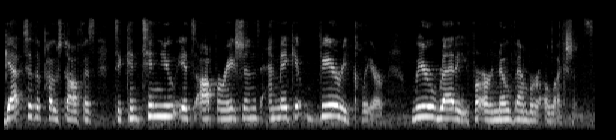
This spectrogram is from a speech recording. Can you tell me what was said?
get to the post office to continue its operations and make it very clear we're ready for our November elections.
